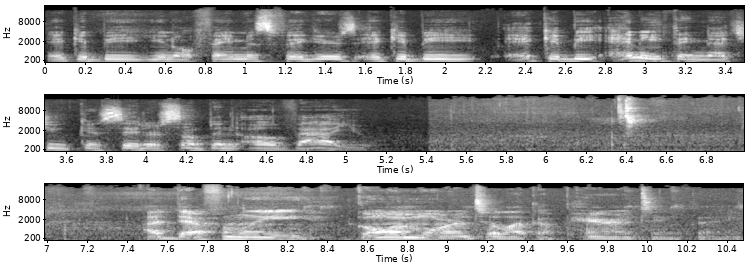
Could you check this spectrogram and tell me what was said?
it could be you know famous figures, it could be it could be anything that you consider something of value. I definitely going more into like a parenting thing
